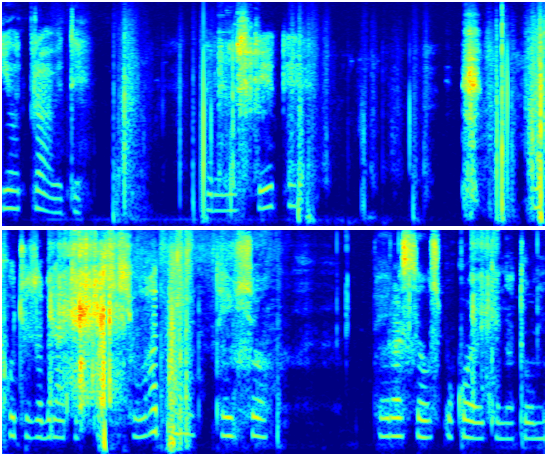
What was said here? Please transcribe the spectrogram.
і відправити. Перемістити. Не хочу забирати ще цю Латвію, та й все. Та раз все успокоїти на тому.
